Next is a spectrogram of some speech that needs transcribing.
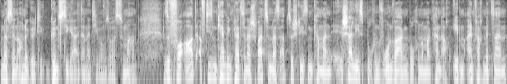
und das ist dann auch eine günstige Alternative, um sowas zu machen. Also vor Ort auf diesem Campingplatz in der Schweiz, um das abzuschließen, kann man äh, Chalets buchen, Wohnwagen buchen und man kann auch eben einfach mit seinem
